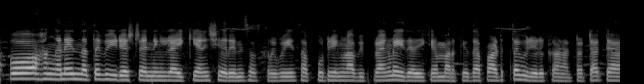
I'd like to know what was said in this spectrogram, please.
അപ്പോൾ അങ്ങനെ ഇന്നത്തെ വീഡിയോ ഇഷ്ടമുണ്ടെങ്കിൽ ലൈക്ക് ചെയ്യാനും ഷെയർ ചെയ്യാനും സബ്സ്ക്രൈബ് ചെയ്യാനും സപ്പോർട്ട് നിങ്ങളുടെ അഭിപ്രായങ്ങൾ എഴുതിയിരിക്കാൻ മറക്കരുത്. അപ്പോൾ അടുത്ത വീഡിയോയിൽ കാണാം കേട്ടോ ടാറ്റാ.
